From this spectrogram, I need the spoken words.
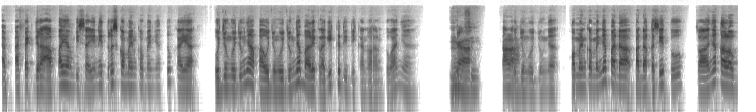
Ef- Efek jerah apa yang bisa ini terus komen-komennya tuh kayak ujung-ujungnya apa? Ujung-ujungnya balik lagi ke didikan orang tuanya. Iya Enggak. sih. Salah. Ujung-ujungnya komen-komennya pada pada ke situ. Soalnya kalau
